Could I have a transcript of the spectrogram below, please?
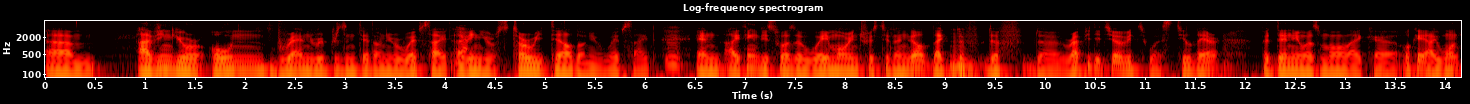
um, having your own brand represented on your website, Yeah. having your story told on your website, Mm. and I think this was a way more interesting angle. Like the Mm. f- the f- the rapidity of it was still there, but then it was more like uh, okay, I want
